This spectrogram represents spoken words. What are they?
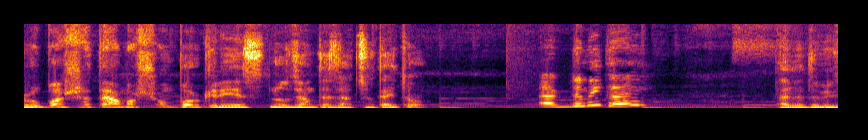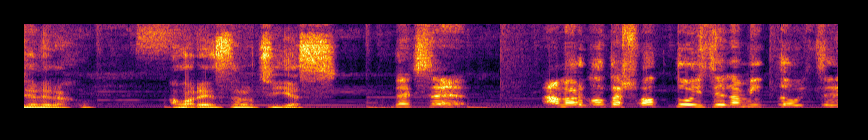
রূপার সাথে আমার সম্পর্কের এসনো জানতে চাচ্ছ তাই তো? একদমই তাই। তাহলে তুমি জেনে রাখো। আমার এসআর হচ্ছে ইয়েস দেখছেন? আমার কথা সত্য হয়েছে না মিথ্যা হয়েছে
